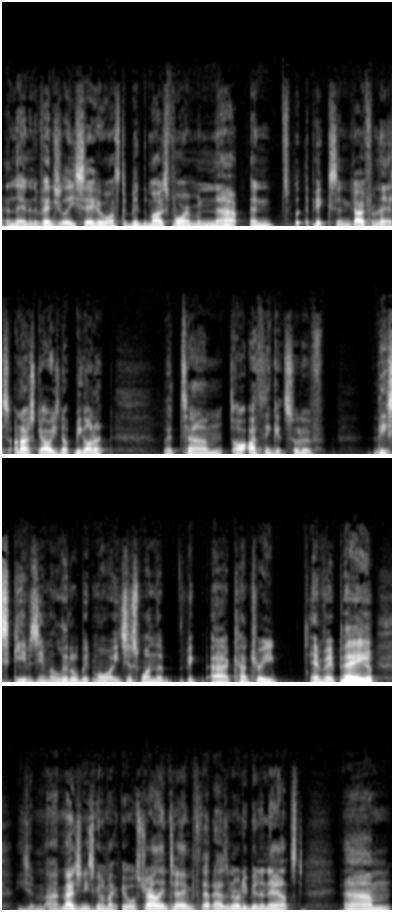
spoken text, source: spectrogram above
and then eventually see who wants to bid the most for him and uh, and split the picks and go from there. So I know Scully's not big on it, but um, I think it's sort of this gives him a little bit more. He's just won the big, uh, country MVP. He's, I imagine he's going to make the Australian team if that hasn't already been announced. Um,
